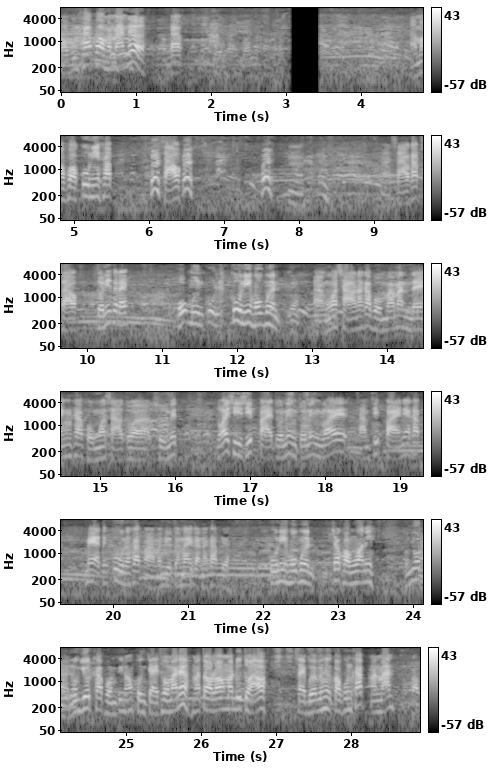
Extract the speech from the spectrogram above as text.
ขอบคุณครับพ่อมันมันๆเนอะครับอ่ามาพอกู้นี้ครับ สาวอืมอ่าสาวครับสาว ตัวนี้ตัวไหนหกหมื่นกู้นะกู้นี้หกหมื่นอ่างัวสาวนะครับผมบามันแดงครับ ผมงัวสาวตัวสูงเมตรร้อยสี่สิบปลายตัวหนึ่งตัวหนึ่งร้อยสามสิบปลายเนี่ยครับ แม่ทั้งกู้นะครับอ่ามันอยู่ตรงในกันนะครับเดี๋ยวกู้นี้หกหมื่นเจ้าของงัวนี่ผมยศอ่าลุงยุทธครับผมพี่น้องเพิ่งใจโทรมาเนอะมาต่อรองมาดูตัวเอาใส่เบอร์ไปให้ขอบคุณครับมันมันครับ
